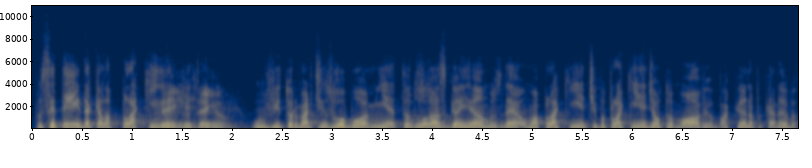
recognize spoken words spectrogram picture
você tem ainda aquela plaquinha? Tenho, que tenho. O Vitor Martins roubou a minha. Todos roubou? nós ganhamos, né? Uma plaquinha, tipo plaquinha de automóvel, bacana pra caramba.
